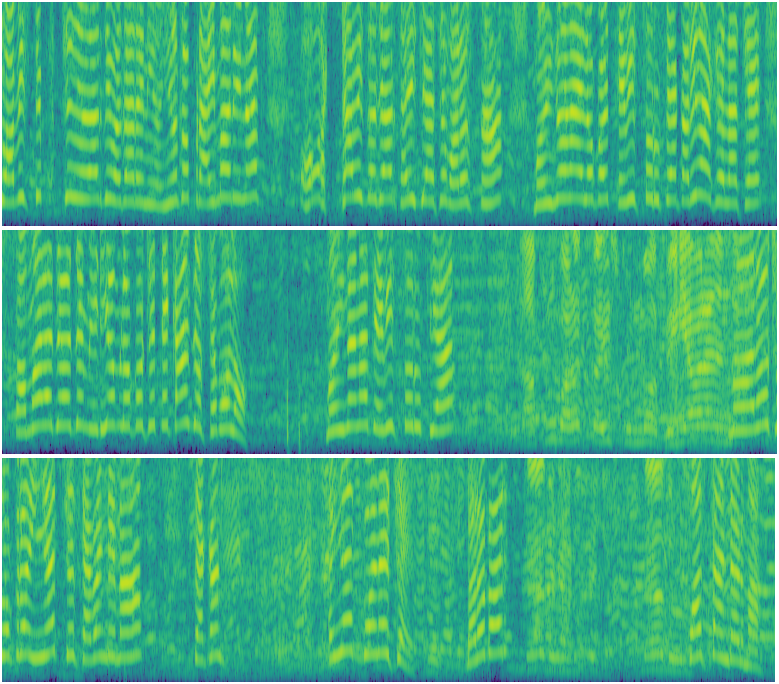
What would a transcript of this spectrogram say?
ચોવીસથી પચીસ હજારથી વધારે નહીં. અહીંયા તો પ્રાઇમરીના જ અઠ્ઠાવીસ હજાર થઈ ગયા છે વર્ષના. મહિનાના એ લોકોએ ત્રેવીસો રૂપિયા કરી નાખેલા છે. તો અમારા જેવા જે મીડિયમ લોકો છે તે ક્યાં જશે? બોલો. મહિનાના ત્રેવીસો રૂપિયા. આપનું બાળક કઈ સ્કૂલમાં અભ્યાસ મારો છોકરો અહીંયા જ છે સેવન ડેમાં સેકન્ડ અહીંયા જ ભણે છે. બરાબર? ફર્સ્ટ સ્ટાન્ડર્ડમાં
